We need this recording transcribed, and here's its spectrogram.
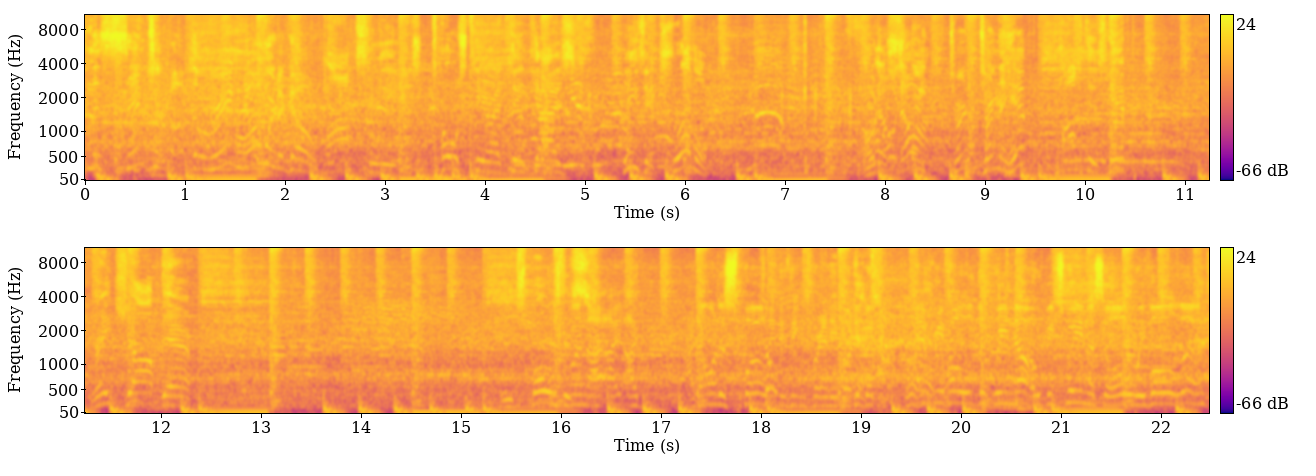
in the center of the ring. Nowhere to go. Moxley is toast here, I think, guys. He's in trouble. Oh, no, no. He turned turned the hip. Popped his hip. Great job there. He exposed his. I, I, I, want to spoil anything for anybody, Yes, but every hold that we know between us all, we've all learned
